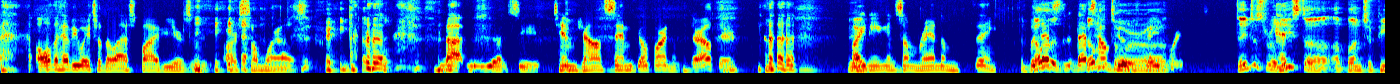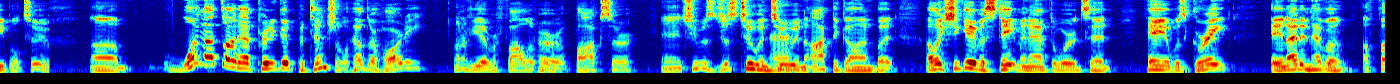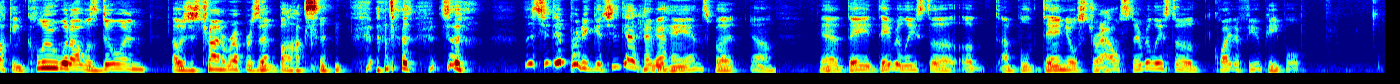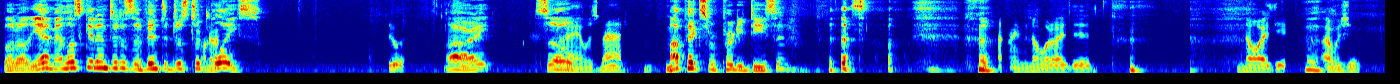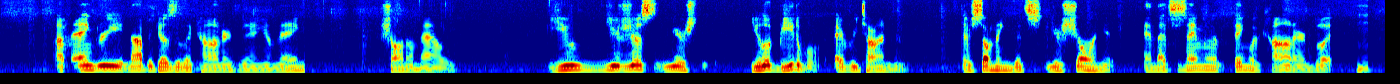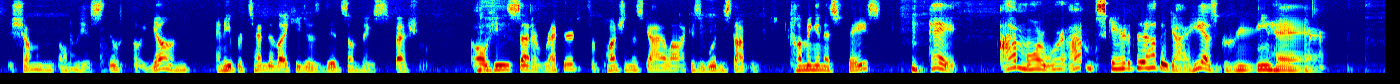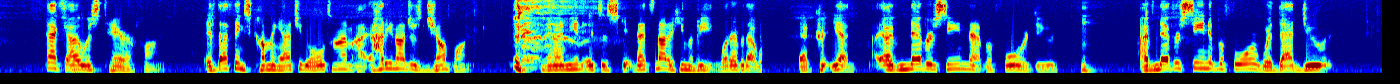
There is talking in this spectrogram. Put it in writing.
all the heavyweights of the last five years are, are Yeah. somewhere else, There you go. not in the UFC. Tim Johnson, go find them. They're out there fighting in some random thing. But Bella- that's that's how good Bellator, uh, they just released a, a bunch of people too. Um, one I thought had pretty good potential. Heather Hardy. I don't know if you ever followed her, a boxer, and she was just two and two Nah. in the octagon. But I like she gave a statement afterwards, said, "Hey, it was great, and I didn't have a, a fucking clue what I was doing. I was just trying to represent boxing." so, she did pretty good. She's got heavy Yeah. hands, but you know, Yeah, they they released a, a, a Daniel Strauss. They released a quite a few people. But uh, yeah, man, let's get into this event that just took place. Do it. All right. So I was mad. my picks were pretty decent. I don't even know what I did. No idea. I was just. I'm angry not because of the Conor thing. I'm angry. Sean O'Malley. You you're just you're you look beatable every time. Man. There's something that's you're showing it, and that's the same thing with Conor. But Hmm. Sean O'Malley is still so young, and he pretended like he just did something special. Oh, he set a record for punching this guy a lot because he wouldn't stop coming in his face. hey, I'm more worried. I'm scared of the other guy. He has green hair. That guy was terrifying. If that thing's coming at you the whole time, I, how do you not just jump on it? You know what I mean? It's a that's not a human being. Whatever that was. That could, yeah, I've never seen that before, dude. Hmm. I've never seen it before where that dude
